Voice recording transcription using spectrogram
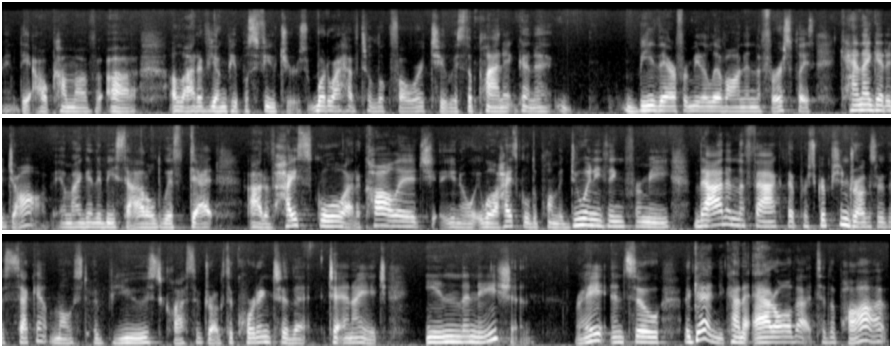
The outcome of uh, a lot of young people's futures. What do I have to look forward to? Is the planet going to be there for me to live on in the first place? Can I get a job? Am I going to be saddled with debt out of high school, out of college? You know, will a high school diploma do anything for me? That and the fact that prescription drugs are the second most abused class of drugs, according to the to NIH, in the nation, right? And so again, you kind of add all that to the pot.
